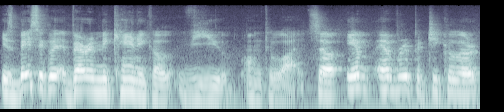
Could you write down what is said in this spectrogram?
is basically a very mechanical view onto light. So if every particular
